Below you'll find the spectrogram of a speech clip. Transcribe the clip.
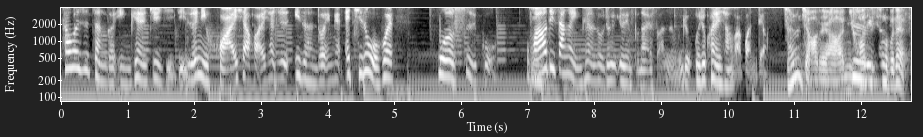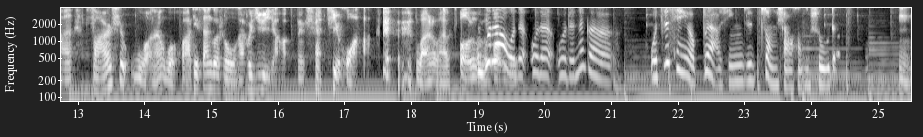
它会是整个影片的聚集地，所以你滑一下，滑一下，就是一直很多影片。哎，其实我会，我有试过，我滑到第三个影片的时候，我就有点不耐烦了，我就我就快点想把它关掉。真的假的呀？你滑第三个不耐烦，嗯、反而是我呢，我滑第三个的时候，我还会继续想，没有下去滑。完了完了，暴露了！我不知道我的我的我的那个。我之前有不小心就是中小红书的，嗯，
